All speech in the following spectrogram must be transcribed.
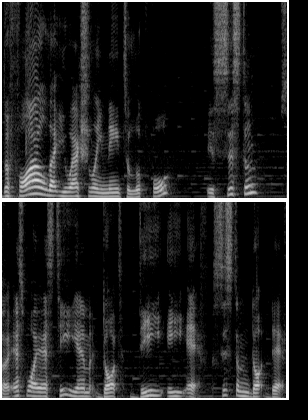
the file that you actually need to look for is system so system dot def, system dot def,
